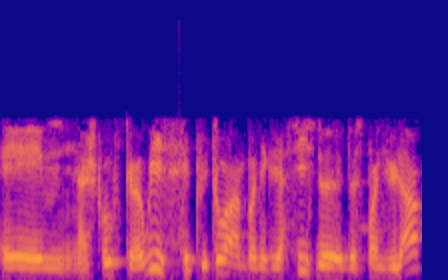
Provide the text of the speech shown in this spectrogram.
Et euh, je trouve que oui, c'est plutôt un bon exercice de, de ce point de vue-là.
